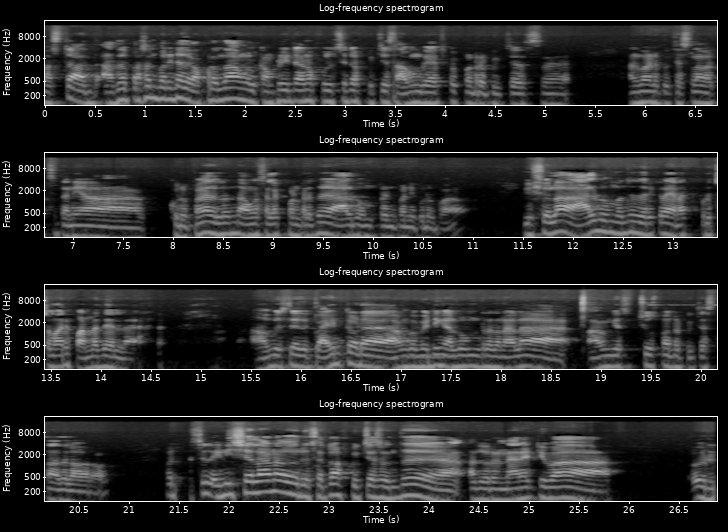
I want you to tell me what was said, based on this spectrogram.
ஃபர்ஸ்ட் அது அதை ப்ரெசென்ட் பண்ணிட்டு அதுக்கப்புறம் தான் அவங்களுக்கு கம்ப்ளீட்டான ஃபுல் செட் ஆஃப் பிக்சர்ஸ் அவங்க எக்ஸ்பெக்ட் பண்ற பிக்சர்ஸ் அந்த மாதிரி பிக்சர்ஸ்லாம் வச்சு தனியா கொடுப்பேன். அதுல இருந்து அவங்க செலக்ட் பண்றது ஆல்பம் பிரிண்ட் பண்ணி கொடுப்பேன். யூஸ்வலா ஆல்பம் வந்து இது வரைக்கும் எனக்கு பிடிச்ச மாதிரி பண்ணதே இல்லை. ஆப்வியஸ்லி அது கிளைண்ட்டோட அவங்க வெட்டிங் ஆல்பம்ன்றதுனால அவங்க சூஸ் பண்ற பிக்சர்ஸ் தான் அதுல வரும். பட் ஸ்டில் இனிஷியலான ஒரு செட் ஆஃப் பிக்சர்ஸ் வந்து அது ஒரு நேரட்டிவா ஒரு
